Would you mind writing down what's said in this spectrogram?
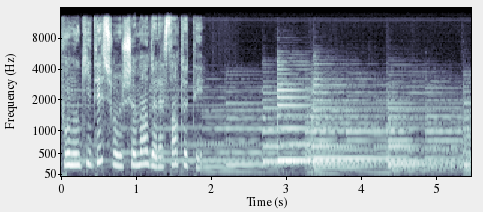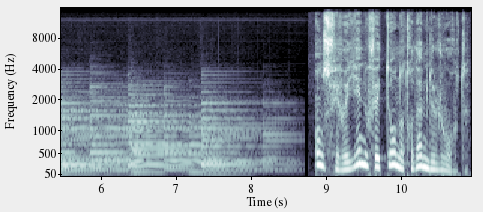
pour nous guider sur le chemin de la sainteté. « 11 février, nous fêtons Notre-Dame de Lourdes.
